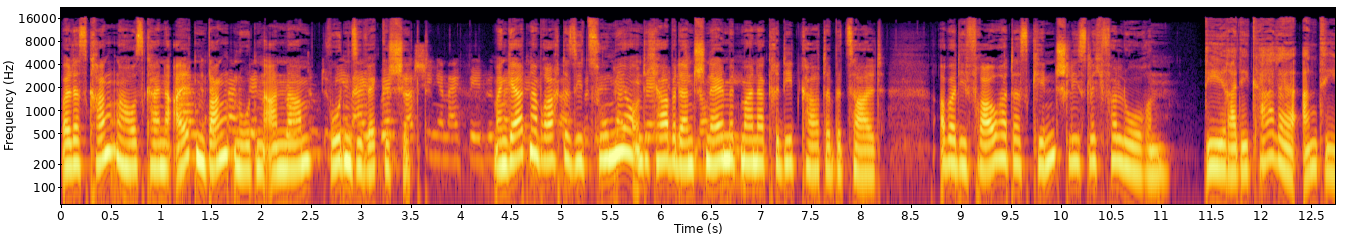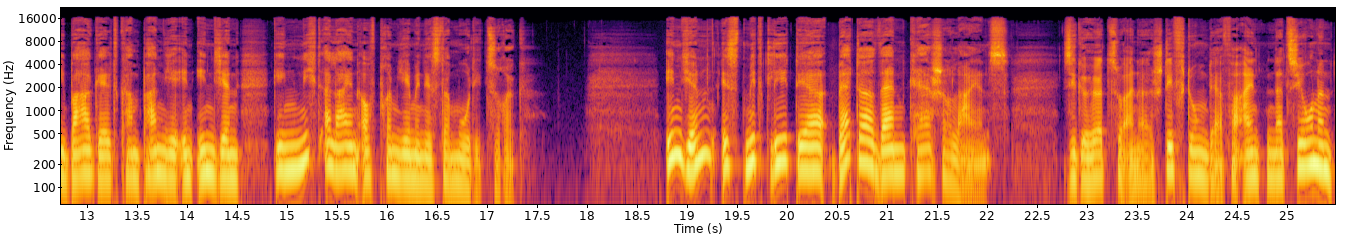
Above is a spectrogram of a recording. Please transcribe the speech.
Weil das Krankenhaus keine alten Banknoten annahm, wurden sie weggeschickt. Mein Gärtner brachte sie zu mir und ich habe dann schnell mit meiner Kreditkarte bezahlt. Aber die Frau hat das Kind schließlich verloren. Die radikale Anti-Bargeld-Kampagne in Indien ging nicht allein auf Premierminister Modi zurück. Indien ist Mitglied der Better Than Cash Alliance. Sie gehört zu einer Stiftung der Vereinten Nationen,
